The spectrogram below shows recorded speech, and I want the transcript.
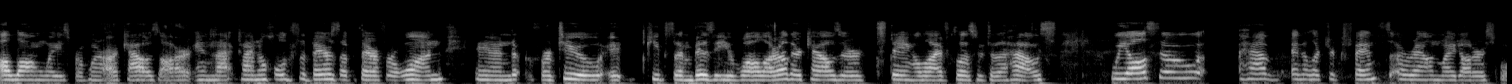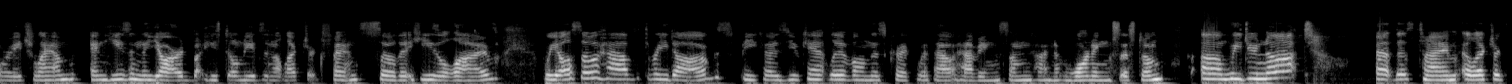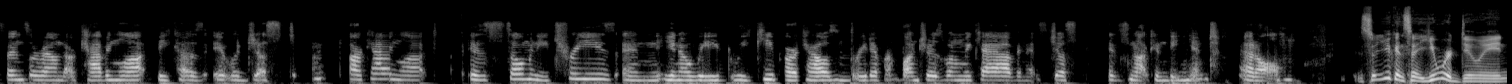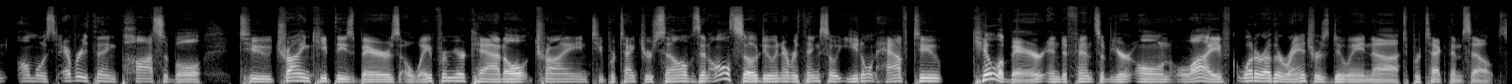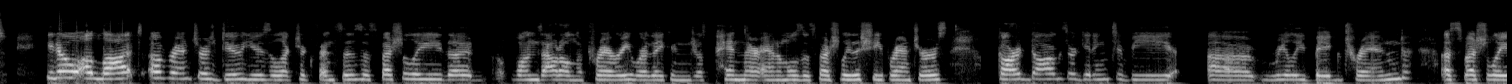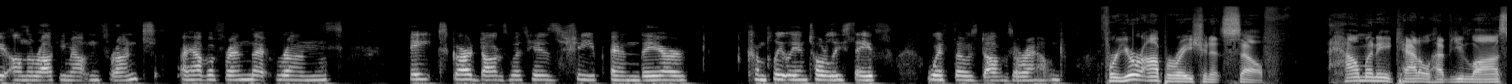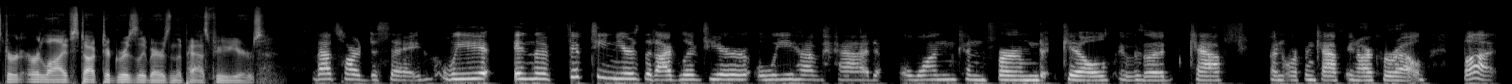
a long ways from where our cows are, and that kind of holds the bears up there for one, and for two, it keeps them busy while our other cows are staying alive closer to the house. We also have an electric fence around my daughter's 4-H lamb, and he's in the yard, but he still needs an electric fence so that he's alive. We also have three dogs because you can't live on this creek without having some kind of warning system. Um, we do not, at this time, electric fence around our calving lot because it would just, our calving lot is so many trees and you know we we keep our cows in three different bunches when we calve and it's just it's not convenient at all. So you can say you were doing almost everything possible to try and keep these bears away from your cattle, trying to protect yourselves, and also doing everything so you don't have to kill a bear in defense of your own life. What are other ranchers doing uh, to protect themselves? You know, a lot of ranchers do use electric fences, especially the ones out on the prairie where they can just pin their animals, especially the sheep ranchers guard dogs are getting to be a really big trend, especially on the Rocky Mountain front. I have a friend that runs eight guard dogs with his sheep, and they are completely and totally safe with those dogs around. For your operation itself, how many cattle have you lost or, or livestock to grizzly bears in the past few years? That's hard to say. We in the 15 years that I've lived here, we have had one confirmed kill. It was a calf, an orphan calf in our corral. But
